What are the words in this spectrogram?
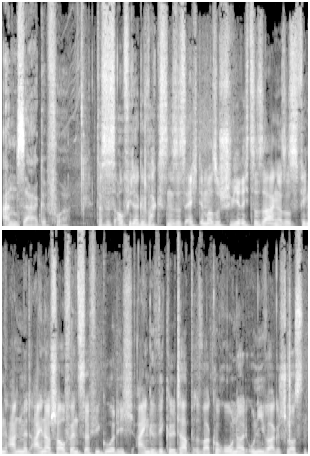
Ansage vor? Das ist auch wieder gewachsen. Es ist echt immer so schwierig zu sagen. Also es fing an mit einer Schaufensterfigur, die ich eingewickelt habe. Es war Corona, die Uni war geschlossen.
